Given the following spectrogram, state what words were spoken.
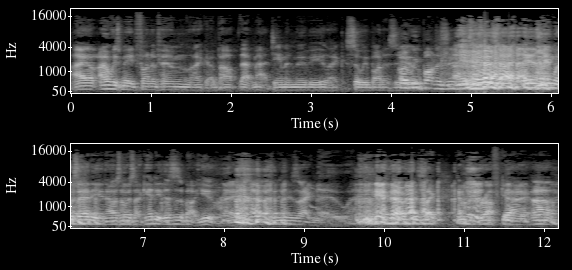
I, I always made fun of him like about that Matt Damon movie, like so we bought a zoo. Oh, we bought a zoo. Like, his name was Eddie, and I was always like, Eddie, this is about you, right? And he was like, no, you know, he was like kind of a gruff guy. Uh,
